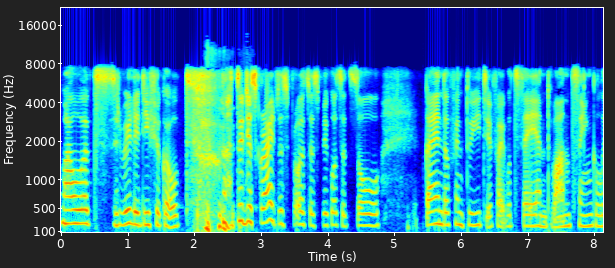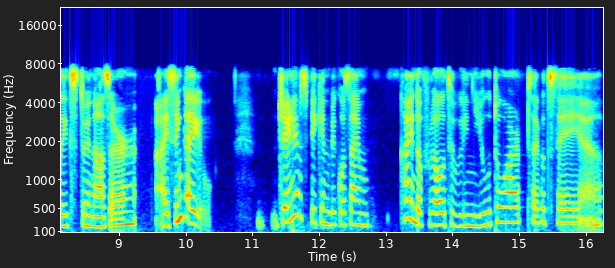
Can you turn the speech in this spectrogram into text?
Well, it's really difficult to describe this process because it's so kind of intuitive, I would say, and one thing leads to another. I think I, generally speaking, because I'm kind of relatively new to art, I would say, uh,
